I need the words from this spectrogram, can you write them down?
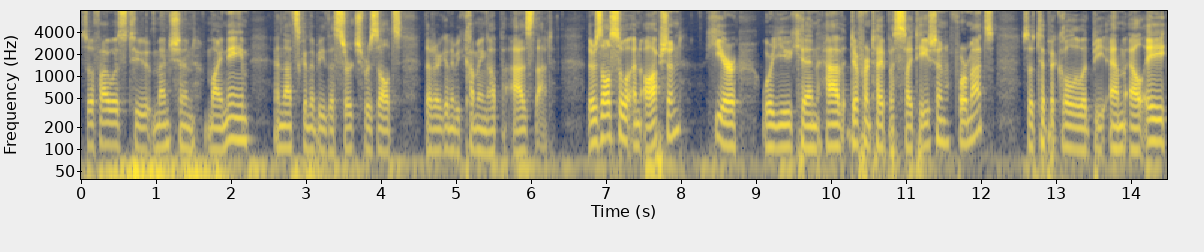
So if I was to mention my name, and that's going to be the search results that are going to be coming up as that. There's also an option here where you can have different type of citation formats. So typical would be MLA,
